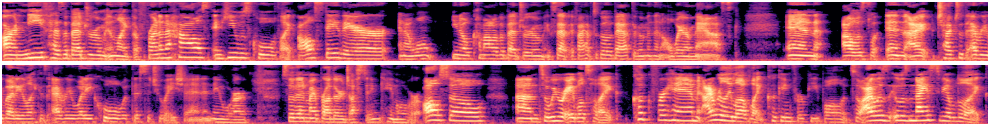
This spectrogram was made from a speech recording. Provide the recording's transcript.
our Neef has a bedroom in like the front of the house, and he was cool with like, I'll stay there and I won't, you know, come out of the bedroom except if I have to go to the bathroom and then I'll wear a mask. And I was, and I checked with everybody, like, is everybody cool with this situation? And they were. So then my brother Justin came over also. Um, so we were able to like cook for him and I really love like cooking for people. And so I was, it was nice to be able to like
